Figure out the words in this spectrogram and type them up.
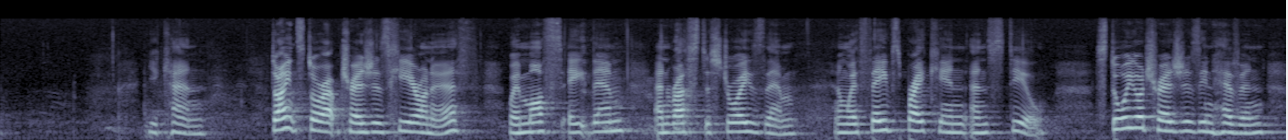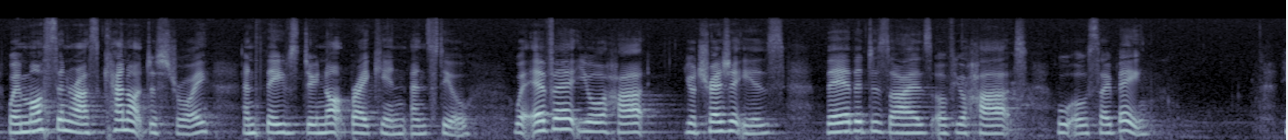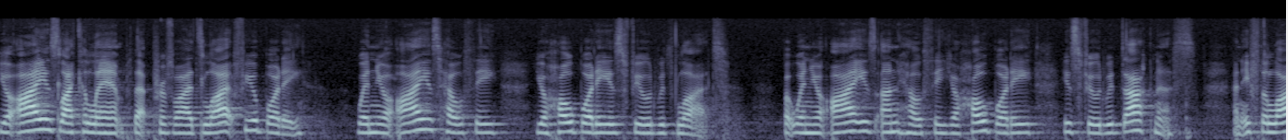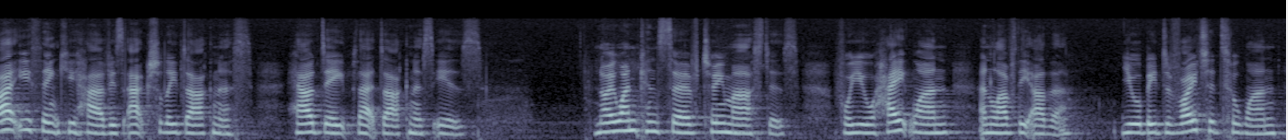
you can. Don't store up treasures here on earth where moths eat them and rust destroys them, and where thieves break in and steal. Store your treasures in heaven, where moths and rust cannot destroy, and thieves do not break in and steal. Wherever your heart, your treasure is, there the desires of your heart will also be. Your eye is like a lamp that provides light for your body. When your eye is healthy, your whole body is filled with light. But when your eye is unhealthy, your whole body is filled with darkness. And if the light you think you have is actually darkness, how deep that darkness is. No one can serve two masters, for you will hate one and love the other. You will be devoted to one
